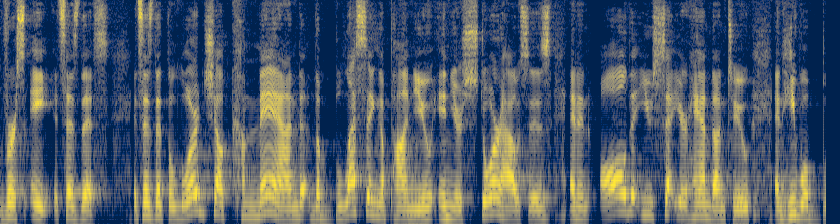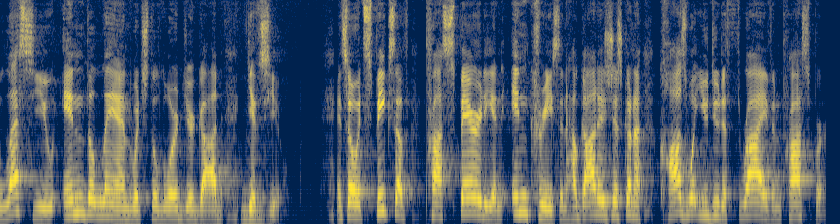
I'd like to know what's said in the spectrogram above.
verse 8 it says this it says that the Lord shall command the blessing upon you in your storehouses and in all that you set your hand unto, and he will bless you in the land which the Lord your God gives you. And so it speaks of prosperity and increase and how God is just going to cause what you do to thrive and prosper.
